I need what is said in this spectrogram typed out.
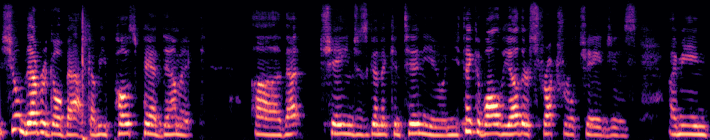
she'll never go back. I mean, post pandemic, uh, that change is going to continue. And you think of all the other structural changes. I mean,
